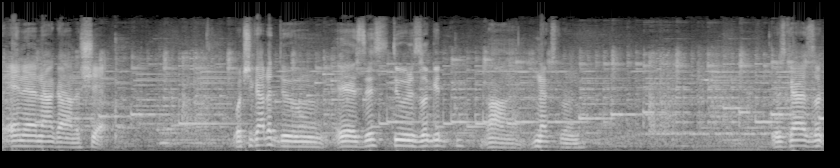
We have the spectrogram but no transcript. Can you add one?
And then I got on the ship. What you gotta do is this dude is looking uh next room. This guy's look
